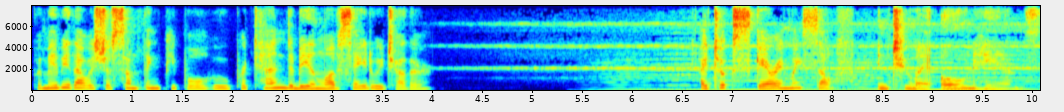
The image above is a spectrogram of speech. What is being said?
But maybe that was just something people who pretend to be in love say to each other. I took scaring myself into my own hands.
